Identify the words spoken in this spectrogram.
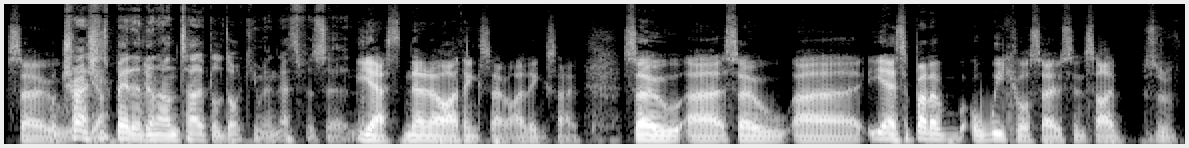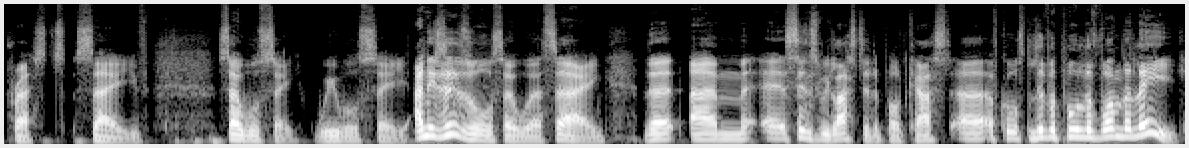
so Well, trash yeah, is better yeah. than untitled document, that's for certain. Yes, no, no, I think so. I think so. So, uh, so uh, yeah, it's about a, a week or so since I sort of pressed save. So we'll see. We will see. And it is also worth saying that um, uh, since we last did a podcast, uh, of course, Liverpool have won the league,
